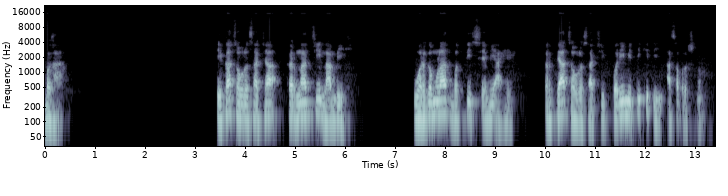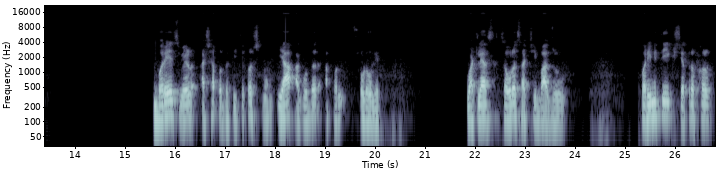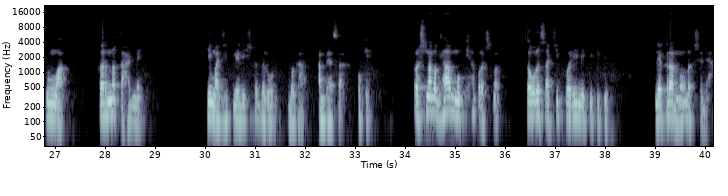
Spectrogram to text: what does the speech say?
बघा. एका चौरसाच्या कर्णाची लांबी वर्गमुळात बत्तीस सेमी आहे. तर त्या चौरसाची परिमिती किती? असा प्रश्न. बरेच वेळ अशा पद्धतीचे प्रश्न या अगोदर आपण सोडवलेत. वाटल्यास चौरसाची बाजू परिमिती क्षेत्रफळ किंवा कर्ण काढणे ही माझी प्लेलिस्ट जरूर बघा. अभ्यासा. ओके प्रश्नामधला मुख्य प्रश्न चौरसाची परिमिती किती? लेकरांनो लक्ष द्या.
